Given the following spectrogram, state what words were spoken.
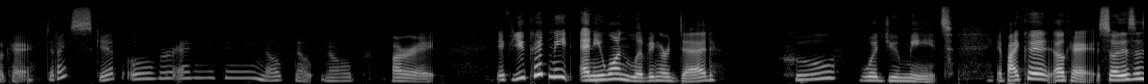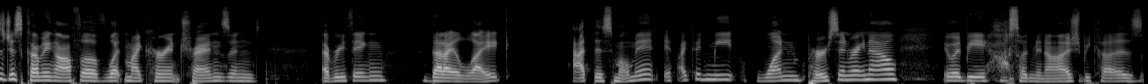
Okay, did I skip over anything? Nope, nope, nope. All right. If you could meet anyone living or dead, who would you meet? If I could, okay, so this is just coming off of what my current trends and everything that I like at this moment. If I could meet one person right now, it would be Hasan Minhaj because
